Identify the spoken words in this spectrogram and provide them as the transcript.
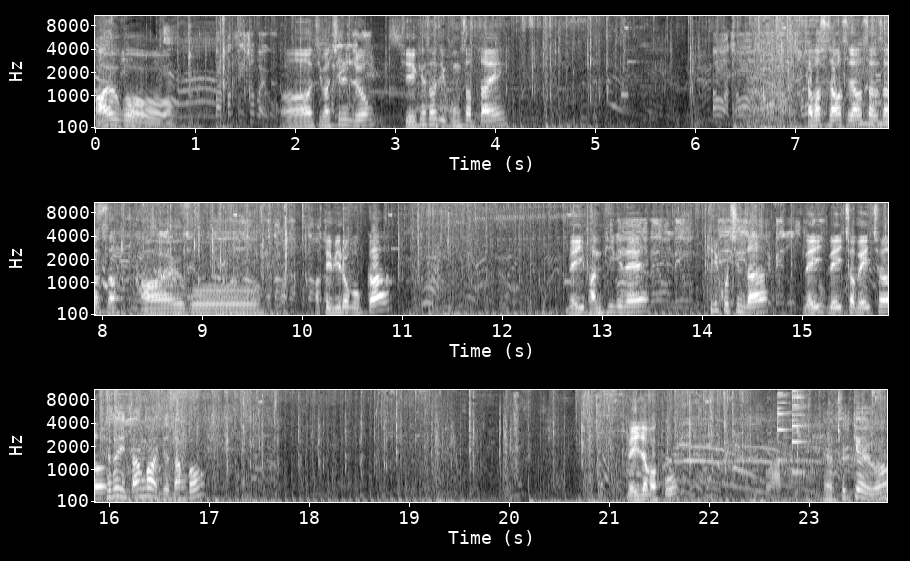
아이고. 어 디바 치는 중. 뒤에 캐서디 공 썼다잉 잡았어 잡았어 잡았어 잡았어 아이고. 앞에 밀어볼까? 메이 해 키리코 친다 메이 메이쳐 메이쳐 태선이 딴거 딴 거? 메이 잡았고 야, 쓸게요, 이거.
